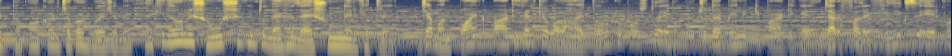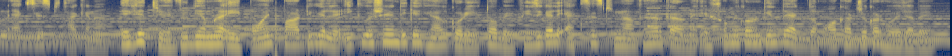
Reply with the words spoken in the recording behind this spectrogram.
একদম অকার্যকর হয়ে যাবে। একই ধরনের সমস্যা কিন্তু দেখা যায় শূন্যের ক্ষেত্রে। যেমন পয়েন্ট পার্টিকেলকে বলা হয় দৈর্ঘ্য প্রস্থ এবং উচ্চতা ভিন একটি পার্টিকেল যার ফলে ফিজিক্সে এর কোনো এক্সিস্ট থাকে না। এক্ষেত্রে যদি আমরা এই পয়েন্ট পার্টিকেলের ইকুয়েশনের দিকে খেয়াল করি, তবে ফিজিক্যালি এক্সিস্ট না থাকার কারণে এর সমীকরণ কিন্তু একদম অকার্যকর হয়ে যাবে।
